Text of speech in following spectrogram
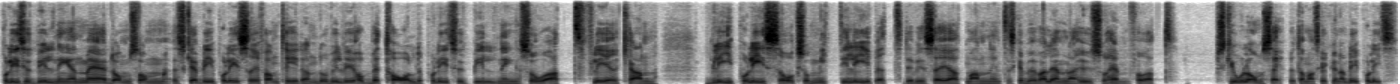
polisutbildningen med de som ska bli poliser i framtiden. Då vill vi ha betald polisutbildning så att fler kan bli poliser också mitt i livet. Det vill säga att man inte ska behöva lämna hus och hem för att skola om sig, utan man ska kunna bli polis.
